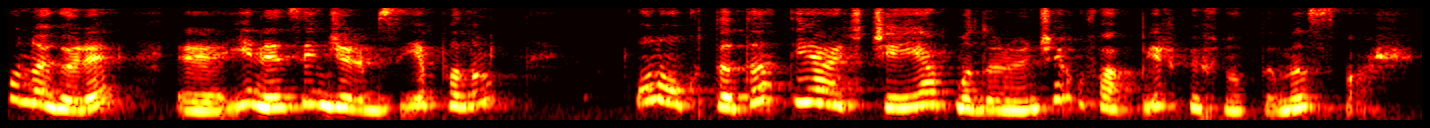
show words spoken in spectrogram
Ona göre e, yine zincirimizi yapalım. O noktada diğer çiçeği yapmadan önce ufak bir püf noktamız var.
